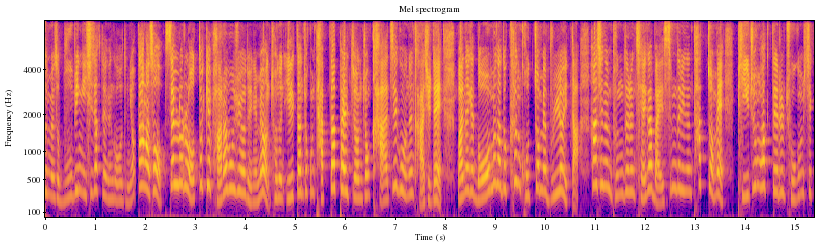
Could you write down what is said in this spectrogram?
으면서 무빙이 시작되는 거거든요. 따라서 셀로를 어떻게 바라보셔야 되냐면 저는 일단 조금 답답할지언정 가지고는 가시되 만약에 너무나도 큰 고점에 물려 있다 하시는 분들은 제가 말씀드리는 타점에 비중 확대를 조금씩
